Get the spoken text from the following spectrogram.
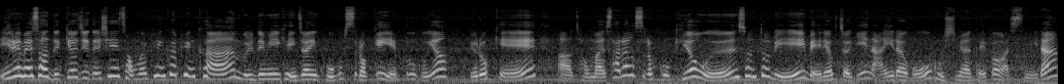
이름에서 느껴지듯이 정말 핑크핑크한 물듬이 굉장히 고급스럽게 예쁘고요. 이렇게 아, 정말 사랑 스럽고 귀여운 손톱이 매력적인 아이라고 보시면 될 것 같습니다.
